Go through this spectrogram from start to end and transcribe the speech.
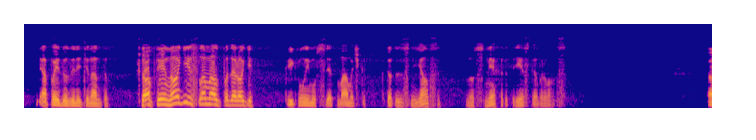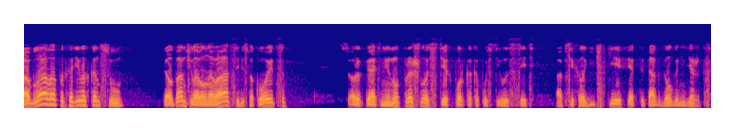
— Я пойду за лейтенантом. — Чтоб ты ноги сломал по дороге! — крикнула ему вслед мамочка. Кто-то засмеялся, но смех этот резко оборвался. Облава подходила к концу. Толпа начала волноваться и беспокоиться. Сорок пять минут прошло с тех пор, как опустилась сеть, а психологические эффекты так долго не держатся.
